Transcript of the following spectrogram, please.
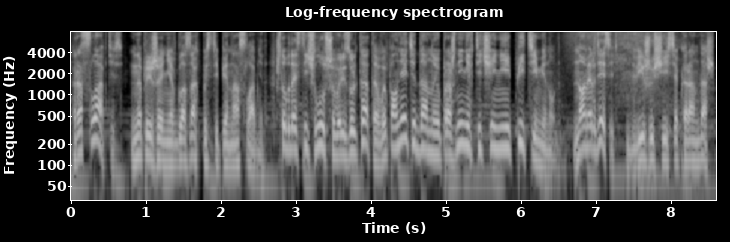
Расслабьтесь. Напряжение в глазах постепенно ослабнет. Чтобы достичь лучшего результата, выполняйте данное упражнение в течение 5 минут. Номер 10. Движущийся карандаш.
